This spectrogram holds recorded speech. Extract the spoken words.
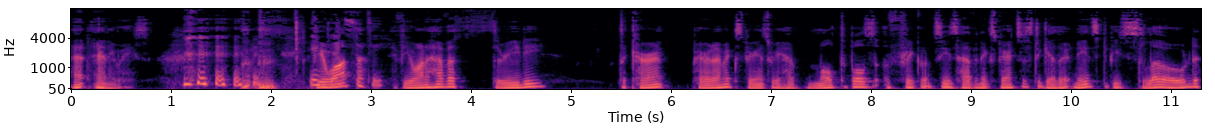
A- anyways. if you want the, if you want to have a 3D, the current paradigm experience where you have multiples of frequencies having experiences together, it needs to be slowed,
